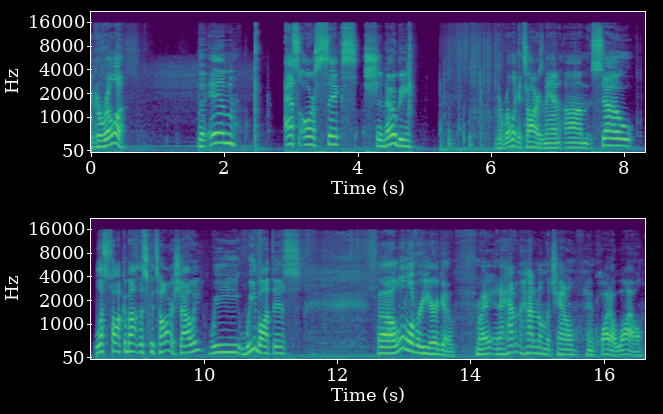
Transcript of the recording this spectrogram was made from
the Guerilla, the MSR6 Shinobi Guerilla guitars, man. Um, so let's talk about this guitar, shall we? We we bought this uh, a little over a year ago, right? And I haven't had it on the channel in quite a while.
